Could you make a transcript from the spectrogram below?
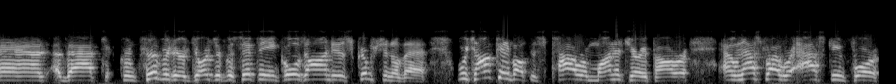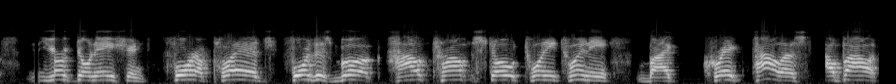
and that contributor, Georgia Pacific, goes on to description of that. We're talking about this power, monetary power, and that's why we're asking for your donation for a pledge for this book, How Trump Stole 2020 by Craig Palast, about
